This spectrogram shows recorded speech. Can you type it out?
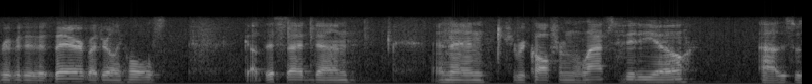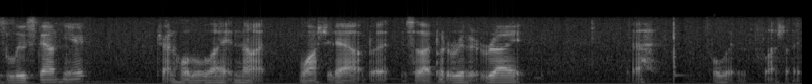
riveted it there by drilling holes. Got this side done, and then if you recall from the last video, uh, this was loose down here, trying to hold the light and not wash it out, but so I put a rivet right, uh, hold it flashlight,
